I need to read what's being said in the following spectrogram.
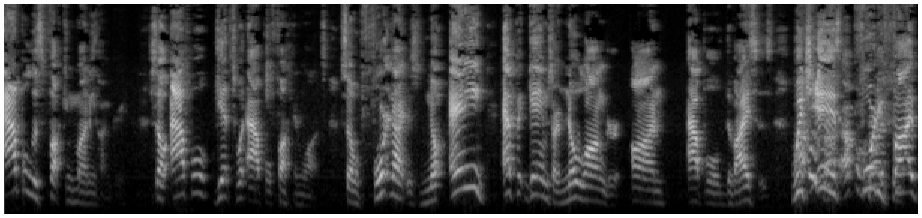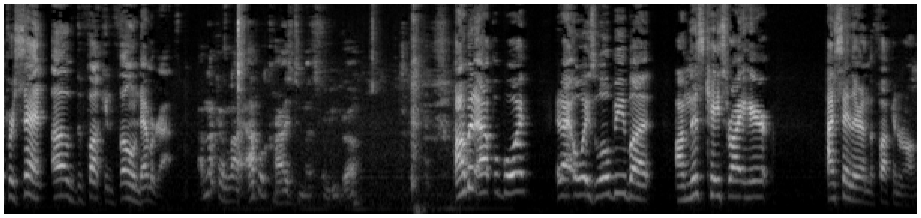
Apple is fucking money hungry. So Apple gets what Apple fucking wants. So Fortnite is no any Epic games are no longer on Apple devices, which Apple is forty five percent of the fucking phone demographic. I'm not gonna lie, Apple cries too much for me, bro. I'm an Apple boy, and I always will be, but on this case right here, I say they're in the fucking wrong.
